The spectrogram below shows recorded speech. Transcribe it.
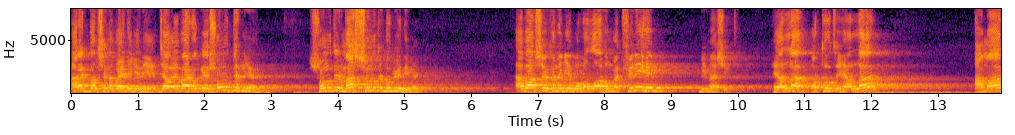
আরেক দল সেনাবাহিনীকে নিয়ে। যাও, এবার ওকে সমুদ্রে নিয়ে যাও। সমুদ্রের মাছ সমুদ্রে ডুবিয়ে দিবে। আবার সে ওখানে গিয়ে বলল আল্লাহ ফিনিহিম বিমা শেখ হে আল্লাহ, অর্থ হচ্ছে, হে আল্লাহ, আমার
